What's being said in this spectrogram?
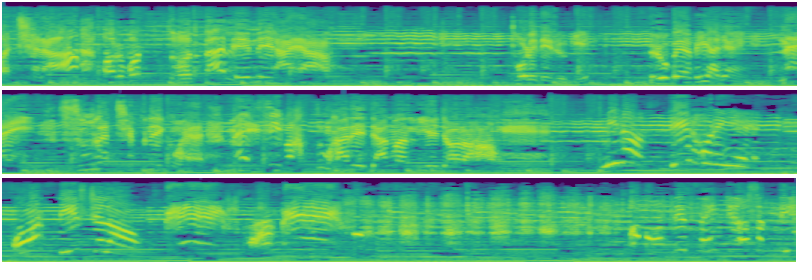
बछड़ा और वो तोता लेने आया। थोड़ी देर रुकिए। रुपए अभी आ जाएँगे। नहीं सूरज छिपने को है। मैं इसी वक्त तुम्हारे जानवर लिए जा रहा हूँ। मीना देर हो रही है। और तेज चलाओ। तेज और तेज। अब और तेज नहीं चला सकती।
